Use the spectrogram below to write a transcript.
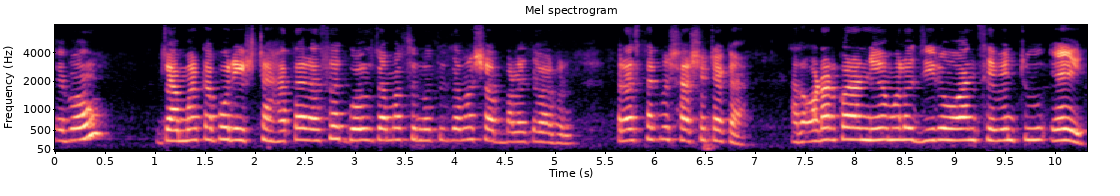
এবং জামার কাপড় এক্সট্রা হাতার আছে, গোল জামা সুনতি জামা সব বানাইতে পারবেন। প্রাইস থাকবে সাতশো টাকা। আর অর্ডার করার নিয়ম হলো zero one seven two eight,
